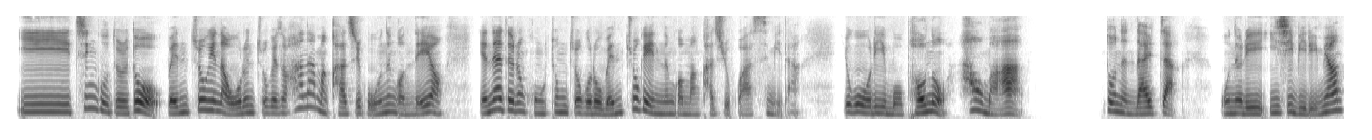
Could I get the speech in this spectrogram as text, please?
이 친구들도 왼쪽이나 오른쪽에서 하나만 가지고 오는 건데요. 얘네들은 공통적으로 왼쪽에 있는 것만 가지고 왔습니다. 요거 우리 뭐 번호, 하오마 또는 날짜. 오늘이 20일이면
